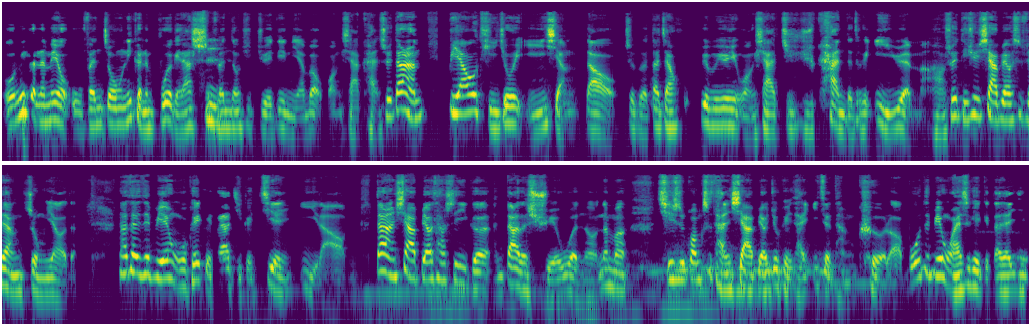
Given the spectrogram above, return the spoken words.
我你可能没有五分钟，你可能不会给他十分钟去决定你要不要往下看，所以当然标题就会影响到这个大家愿不愿意往下继续看的这个意愿嘛，哈。所以的确下标是非常重要的。那在这边我可以给大家几个建议啦啊。当然下标它是一个很大的学问哦。那么其实光是谈下标就可以谈一整堂课了。不过这边我还是可以给大家一些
